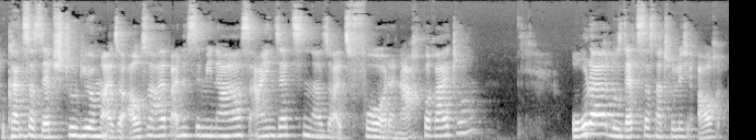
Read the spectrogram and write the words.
Du kannst das Selbststudium also außerhalb eines Seminars einsetzen, also als Vor- oder Nachbereitung. Oder du setzt das natürlich auch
